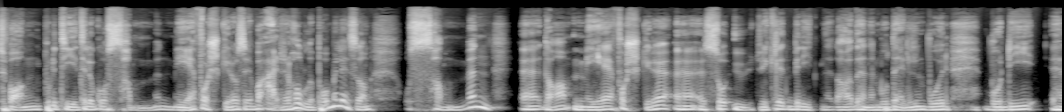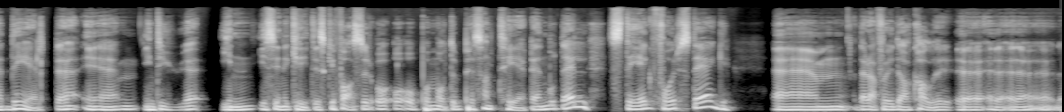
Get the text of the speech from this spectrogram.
tvang politiet til å gå sammen med forskere og se hva er det dere holder på med. liksom. Og sammen da med forskere så utviklet britene da denne modellen hvor, hvor de delte intervjuet inn i sine kritiske faser og, og, og, på en måte presenterte en modell, steg for steg. Um, det er derfor vi da kaller uh,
